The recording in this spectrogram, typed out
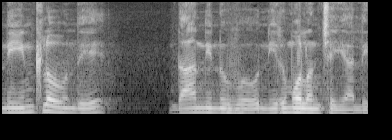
నీ ఇంట్లో ఉంది. దాన్ని నువ్వు నిర్మూలన చేయాలి.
